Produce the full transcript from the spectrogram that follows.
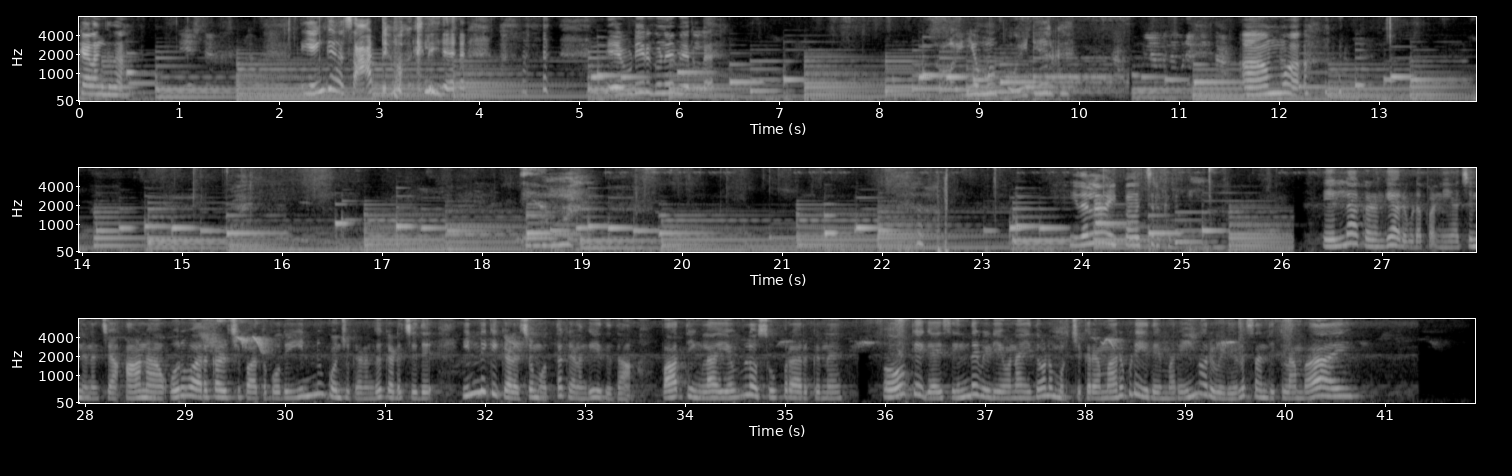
இருந்தா கிழங்கு தான் எங்க சாப்பிட்டு பார்க்கலையே? எப்படி இருக்குன்னே தெரியல. ஐயம்மா போயிட்டே இருக்கு. ஆமா. ஏம்மா. இதெல்லாம் இப்போ வச்சிருக்குது. எல்லா கிழங்கையும் அறுவடை பண்ணியாச்சுன்னு நினச்சேன். ஆனால் ஒரு வாரம் கழித்து பார்த்தபோது இன்னும் கொஞ்சம் கிழங்கு கிடச்சிது. இன்றைக்கி கிடச்ச மொத்த கிழங்கு இதுதான். பார்த்தீங்களா எவ்வளோ சூப்பராக இருக்குன்னு. ஓகே கைஸ் இந்த வீடியோவை நான் இதோட முடிச்சுக்கிறேன். மறுபடியும் இதே மாதிரி இன்னொரு வீடியோவில் சந்திக்கலாம். பாய்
